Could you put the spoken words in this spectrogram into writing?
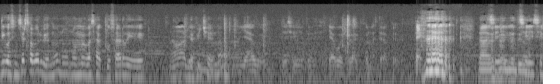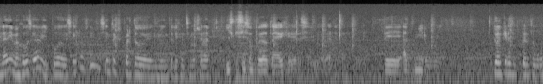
Digo, sin ser soberbio, ¿no? No, no me vas a acusar de. No, De pinche, ¿no? No, ya, güey. Ya sí, entonces, ya voy relax con las terapias, no, no, Sí, no, no, sí, si nadie me juzga y puedo decirlo, sí, me siento experto en mi inteligencia emocional. Y es que sí es un pedo tener ejercicio, güey, la neta. Te admiro, güey. ¿Tú en qué eres experto, bro?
